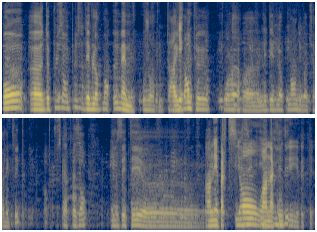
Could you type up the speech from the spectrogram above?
font de plus en plus de développement eux-mêmes aujourd'hui. Par exemple, pour les développements des voitures électriques, jusqu'à présent, ils étaient En impartition ils- ou en à ils- côté. avec-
